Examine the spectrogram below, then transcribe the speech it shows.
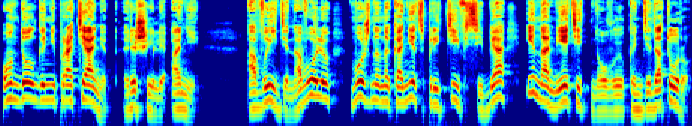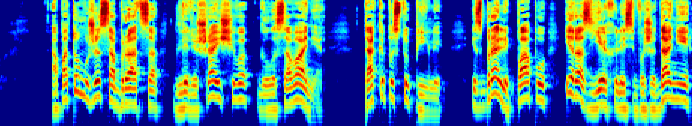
Он долго не протянет, решили они – а выйдя на волю, можно наконец прийти в себя и наметить новую кандидатуру. А потом уже собраться для решающего голосования. Так и поступили. Избрали папу и разъехались в ожидании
